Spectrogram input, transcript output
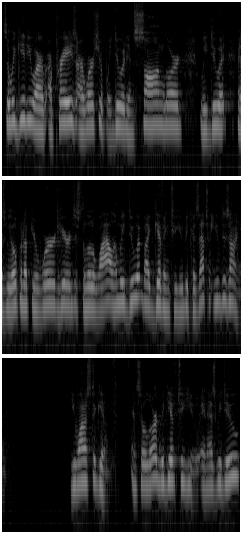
So we give you our, our praise, our worship. We do it in song, Lord. We do it as we open up your word here in just a little while, and we do it by giving to you because that's what you've designed. You want us to give. And so, Lord, we give to you. And as we do,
